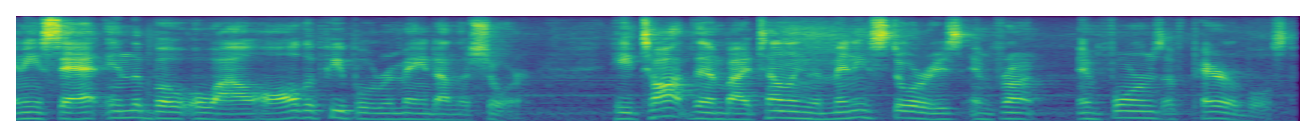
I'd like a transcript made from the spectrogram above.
and he sat in the boat a while all the people remained on the shore. He taught them by telling them many stories in front in forms of parables,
